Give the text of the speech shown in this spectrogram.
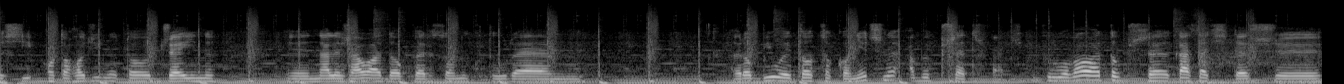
jeśli o to chodzi, no to Jane y, należała do person, które mm, robiły to, co konieczne, aby przetrwać. I próbowała to przekazać też y,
